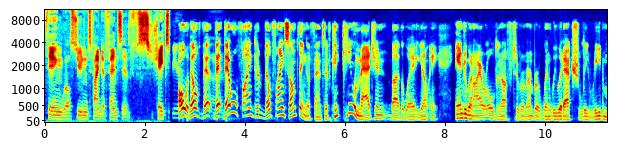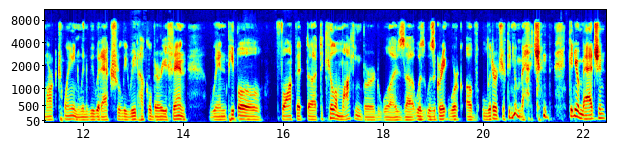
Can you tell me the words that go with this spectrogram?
thing will students find offensive? Shakespeare? Oh, they'll they, they, they, will find they'll find something offensive. Can can you imagine? By the way, you know, Andrew and I are old enough to remember when we would actually read Mark Twain, when we would actually read Huckleberry Finn, when people thought that uh, To Kill a Mockingbird was uh, was was a great work of literature. Can you imagine? Can you imagine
